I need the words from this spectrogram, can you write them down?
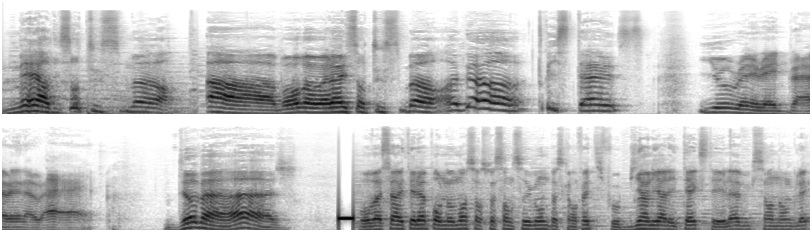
Merde, ils sont tous morts. Ah, bon bah voilà, ils sont tous morts. Oh non, tristesse. You really driving away. Dommage. Bon, on va s'arrêter là pour le moment sur 60 secondes parce qu'en fait, il faut bien lire les textes et là, vu que c'est en anglais,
